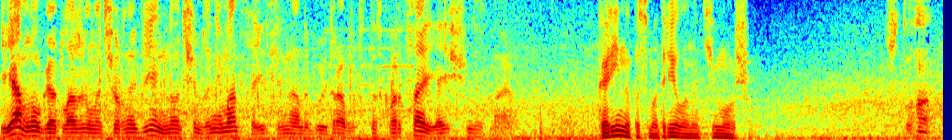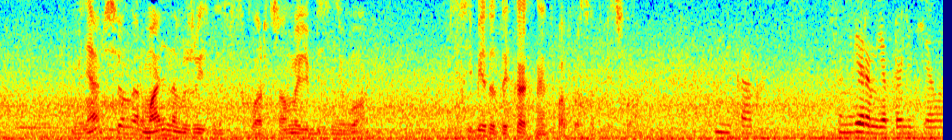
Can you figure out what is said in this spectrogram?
Я много отложил на черный день, но чем заниматься, если надо будет работать на Скворца, я еще не знаю. Карина посмотрела на Тимошу. Что? У меня все нормально в жизни со Скворцом или без него. Себе-то ты как на этот вопрос ответила? Никак. С универом я пролетела.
